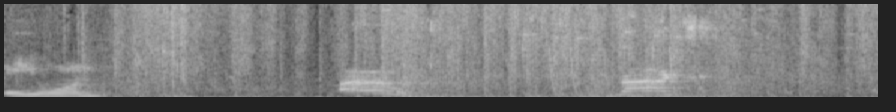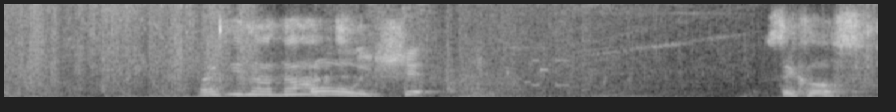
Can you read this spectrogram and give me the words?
81. Oh! Knocked! Why is he not knocked? Holy shit. Stay close.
